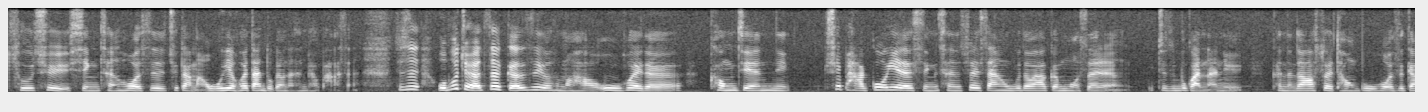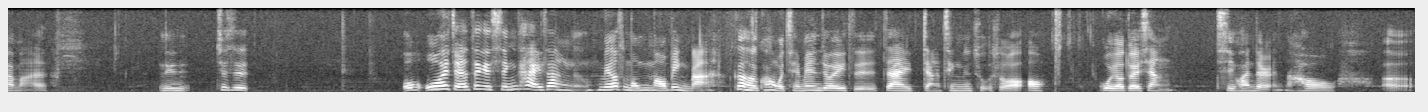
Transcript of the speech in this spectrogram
出去行程或者是去干嘛，我也会单独跟男生朋友爬山。就是我不觉得这个是有什么好误会的空间。你去爬过夜的行程，睡山屋都要跟陌生人，就是不管男女，可能都要睡同步或者是干嘛的。你就是我，我会觉得这个心态上没有什么毛病吧。更何况我前面就一直在讲清楚说，哦，我有对象，喜欢的人，然后。呃，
